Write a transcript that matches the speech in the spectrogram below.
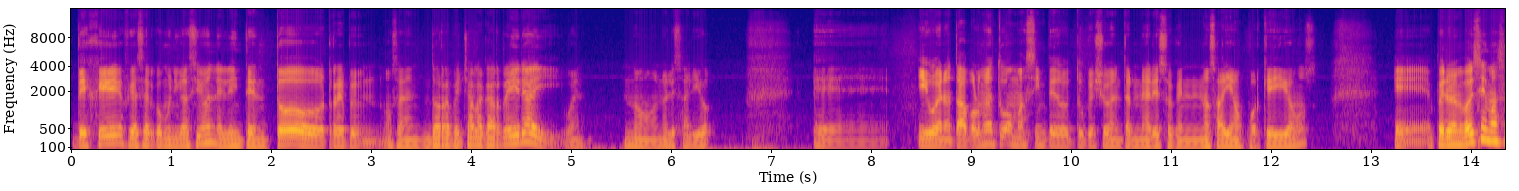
dejé, fui a hacer comunicación, él intentó, o sea, intentó repechar la carrera y bueno, no, no le salió. Eh, y bueno, ta, por lo menos tuvo más ímpetu tú que yo en terminar eso que no sabíamos por qué íbamos. Eh, pero me parece más,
